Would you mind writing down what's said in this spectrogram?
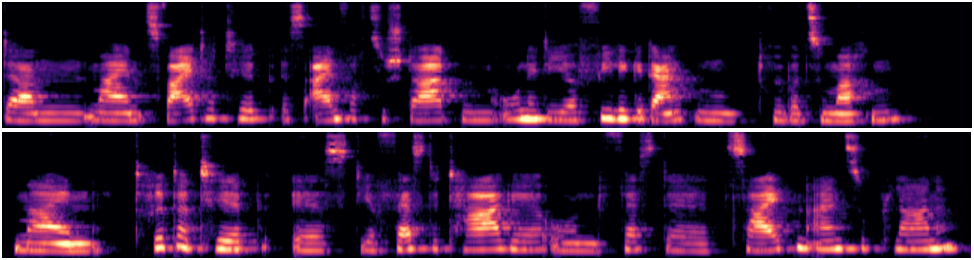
Dann mein zweiter Tipp ist einfach zu starten, ohne dir viele Gedanken drüber zu machen. Mein dritter Tipp ist, dir feste Tage und feste Zeiten einzuplanen.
